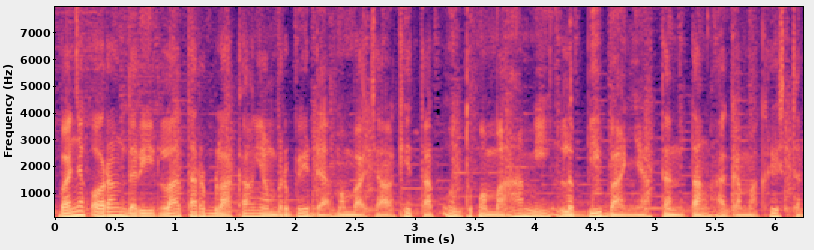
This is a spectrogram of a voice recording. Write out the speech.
Banyak orang dari latar belakang yang berbeda membaca Alkitab untuk memahami lebih banyak tentang agama Kristen,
